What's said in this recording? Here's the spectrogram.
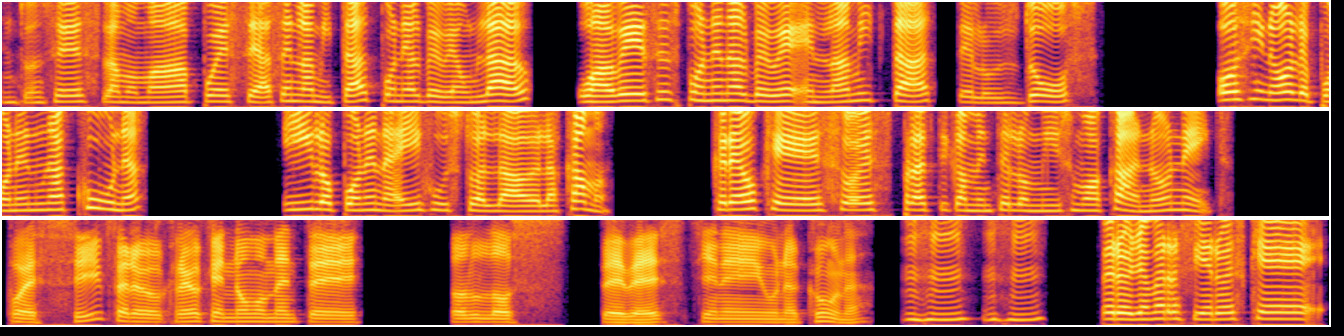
Entonces la mamá pues se hace en la mitad, pone al bebé a un lado, o a veces ponen al bebé en la mitad de los dos, o si no, le ponen una cuna y lo ponen ahí justo al lado de la cama. Creo que eso es prácticamente lo mismo acá, ¿no, Nate? Pues sí, pero creo que normalmente todos los bebés tienen una cuna. Pero yo me refiero es que,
